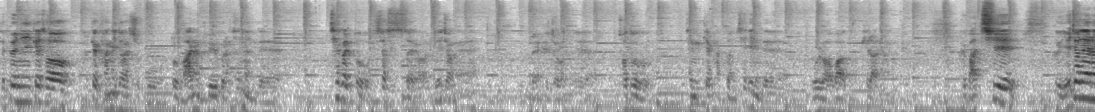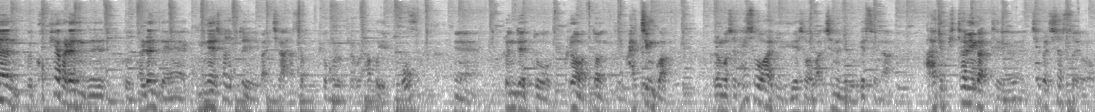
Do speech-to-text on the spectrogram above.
대표님께서 학교 강의도 하시고 또 많은 교육을 하셨는데 책을 또 쓰셨어요 예전에. 네. 그죠. 예. 저도 재밌게 봤던 책인데 올라와 커피라는 그 마치 그 예전에는 그 커피와 관련된 그 관련된 국내 서적들이 많지가 않았었던 걸로 기억을 하고 있고 예. 그런데 또 그런 어떤 그 갈증과 그런 것을 해소하기 위해서 만드셨는지 모르겠으나 아주 비타민 같은 책을 쓰셨어요.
